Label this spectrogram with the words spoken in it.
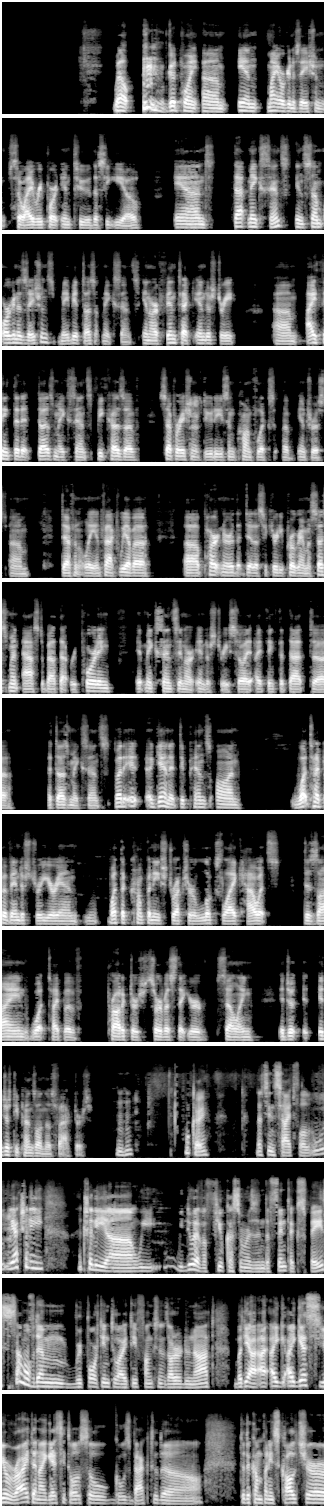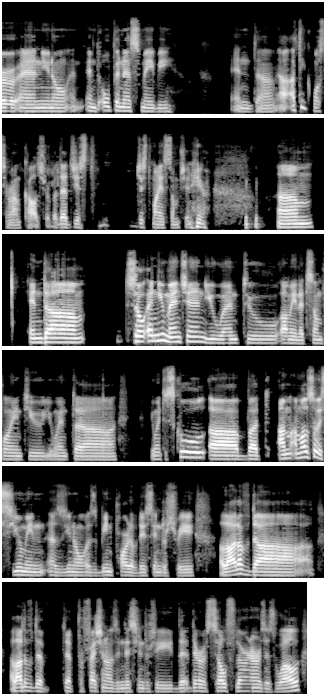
Well, good point. Um, in my organization, so I report into the CEO, and that makes sense in some organizations. Maybe it doesn't make sense. In our fintech industry, um, I think that it does make sense because of separation of duties and conflicts of interest. Um, definitely. In fact, we have a, a, partner that did a security program assessment, asked about that reporting. It makes sense in our industry. So I, I think that that uh, it does make sense. But it again, it depends on what type of industry you're in, what the company structure looks like, how it's designed, what type of product or service that you're selling. It just it, it just depends on those factors. Mm-hmm. Okay, that's insightful. We actually, actually, uh, we we do have a few customers in the fintech space. Some of them report into IT functions, others do not. But yeah, I, I, I guess you're right, and I guess it also goes back to the to the company's culture and you know and, and openness maybe. And uh, I think mostly around culture, but that's just just my assumption here. um, and um, so and you mentioned you went to i mean at some point you you went uh you went to school uh but i'm i'm also assuming as you know as being part of this industry a lot of the a lot of the the professionals in this industry they're self learners as well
